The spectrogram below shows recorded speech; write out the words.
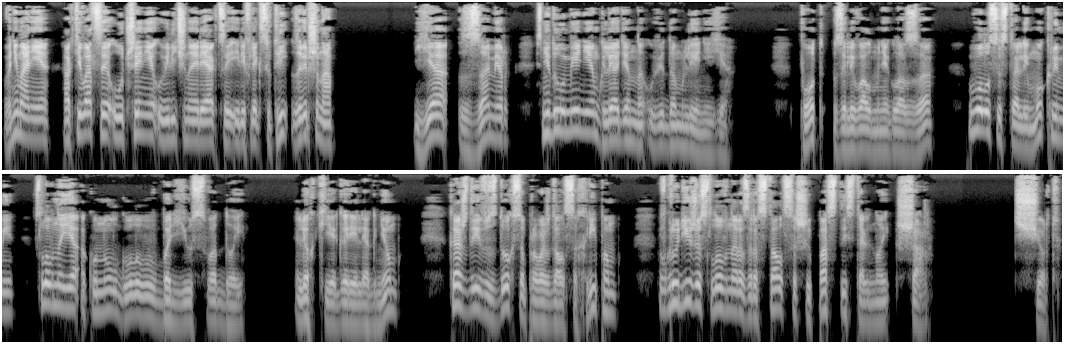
Внимание! Активация улучшения увеличенная реакция и рефлексы 3 завершена. Я замер с недоумением глядя на уведомление. Пот заливал мне глаза, волосы стали мокрыми, словно я окунул голову в бадью с водой. Легкие горели огнем, каждый вздох сопровождался хрипом, в груди же словно разрастался шипастый стальной шар. Черт!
